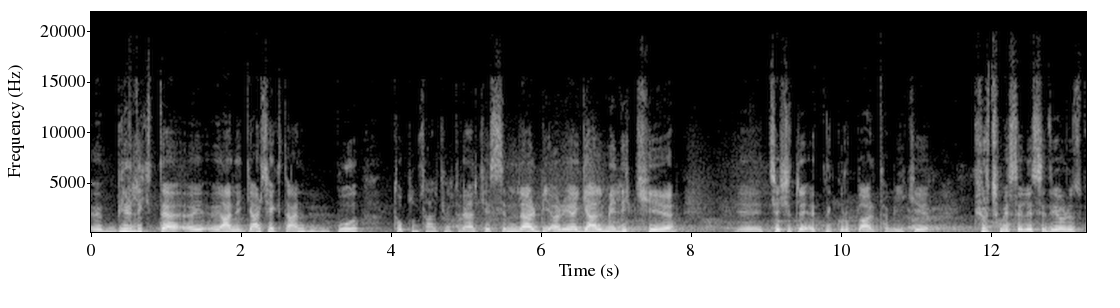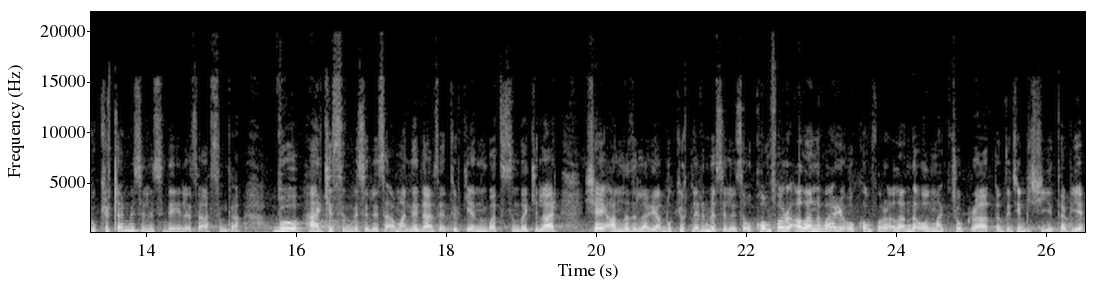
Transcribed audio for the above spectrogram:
e, birlikte e, yani gerçekten bu toplumsal kültürel kesimler bir araya gelmeli ki e, çeşitli etnik gruplar tabii ki Kürt meselesi diyoruz. Bu Kürtler meselesi değil esasında. Bu herkesin meselesi ama nedense Türkiye'nin batısındakiler şey anladılar ya bu Kürtlerin meselesi. O konfor alanı var ya o konfor alanında olmak çok rahatlatıcı bir şey tabii.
